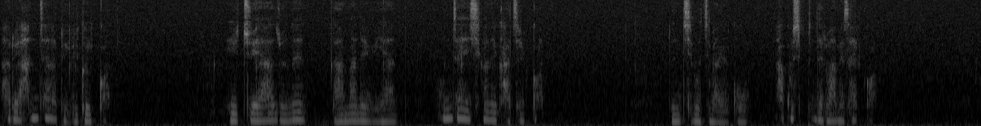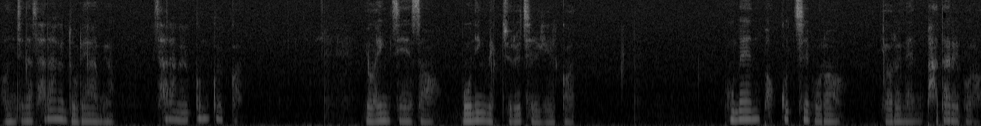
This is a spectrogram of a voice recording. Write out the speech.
하루에 한 자라도 읽을 것. 일주에 하루는 나만을 위한 혼자의 시간을 가질 것. 눈치 보지 말고 하고 싶은 대로 하며 살 것. 언제나 사랑을 노래하며 사랑을 꿈꿀 것. 여행지에서 morning 맥주를 즐길 것. 봄엔 벚꽃을 보러, 여름엔 바다를 보러,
